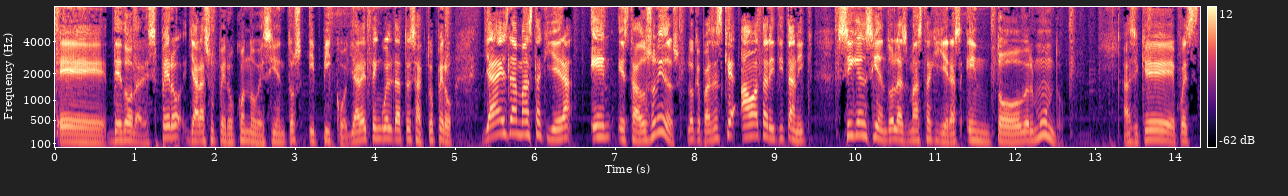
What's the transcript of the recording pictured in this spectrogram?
eh, de dólares, pero ya la superó con 900 y pico. Ya le tengo el dato exacto, pero ya es la más taquillera en Estados Unidos. Lo que pasa es que Avatar y Titanic siguen siendo las más taquilleras en todo el mundo. Así que, pues,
